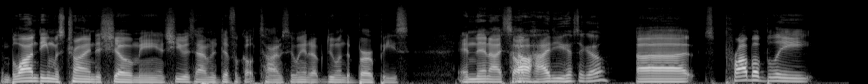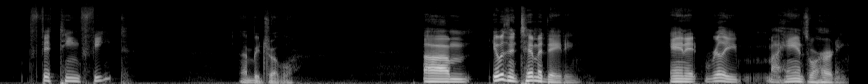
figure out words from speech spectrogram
And Blondine was trying to show me, and she was having a difficult time, so we ended up doing the burpees. And then I saw. How high do you have to go? uh, it's probably 15 feet. That'd be trouble. Um, it was intimidating, and it really my hands were hurting.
